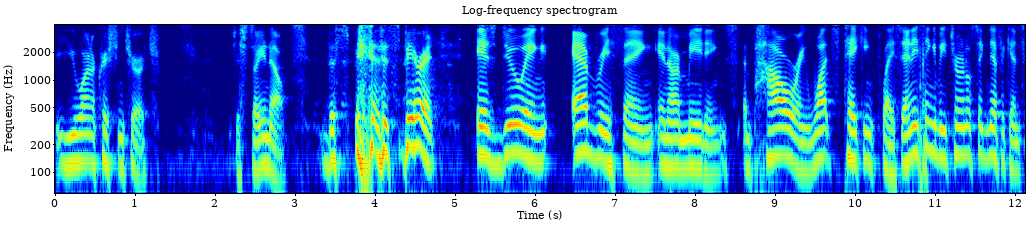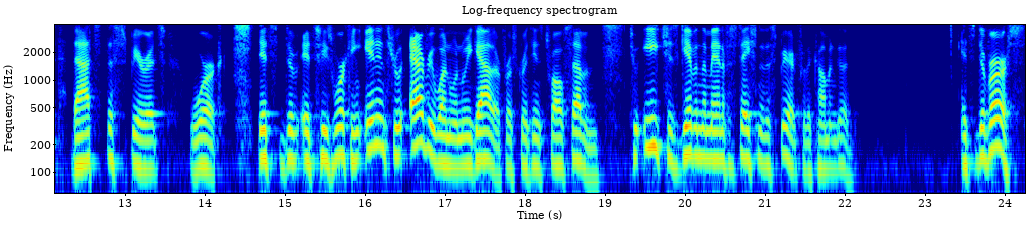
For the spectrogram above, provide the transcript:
you aren't a Christian church. Just so you know. The, Spirit, the Spirit is doing everything in our meetings, empowering what's taking place, anything of eternal significance, that's the Spirit's work. It's, it's, he's working in and through everyone when we gather. 1 Corinthians 12 7. To each is given the manifestation of the Spirit for the common good. It's diverse.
